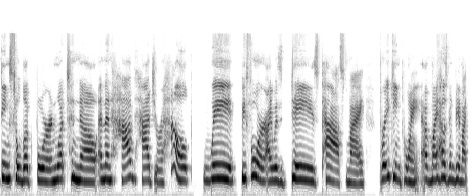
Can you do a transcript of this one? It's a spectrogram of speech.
things to look for and what to know, and then have had your help way before I was days past my breaking point of my husband being like,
